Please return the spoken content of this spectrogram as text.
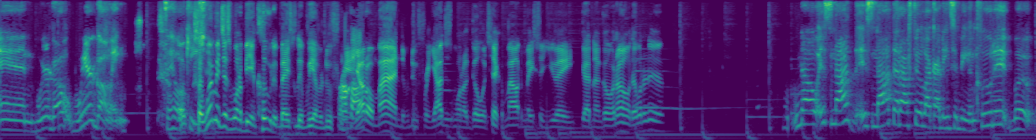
And we're go we're going to help okay, Keisha. So women just want to be included, basically. If we ever do friends, okay. y'all don't mind the new friend. Y'all just want to go and check them out to make sure you ain't got nothing going on. That what it is? No, it's not. It's not that I feel like I need to be included, but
